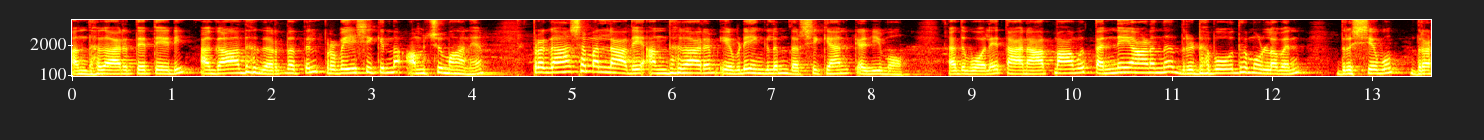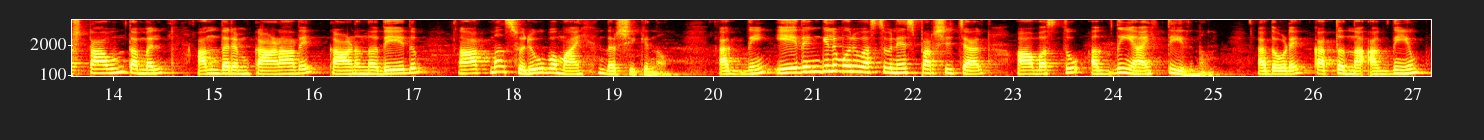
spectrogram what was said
അന്ധകാരത്തെ തേടി അഗാധ ഗർത്തത്തിൽ പ്രവേശിക്കുന്ന അംശുമാന് പ്രകാശമല്ലാതെ അന്ധകാരം എവിടെയെങ്കിലും ദർശിക്കാൻ കഴിയുമോ? അതുപോലെ താൻ ആത്മാവ് തന്നെയാണെന്ന് ദൃഢബോധമുള്ളവൻ ദൃശ്യവും ദ്രഷ്ടാവും തമ്മിൽ അന്തരം കാണാതെ കാണുന്നതേതും ആത്മസ്വരൂപമായി ദർശിക്കുന്നു. അഗ്നി ഏതെങ്കിലും ഒരു വസ്തുവിനെ സ്പർശിച്ചാൽ ആ വസ്തു അഗ്നിയായി തീരുന്നു അതോടെ കത്തുന്ന അഗ്നിയും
